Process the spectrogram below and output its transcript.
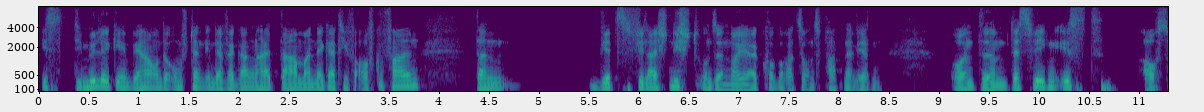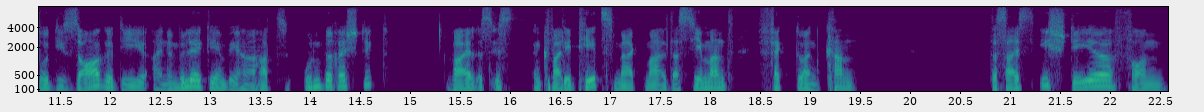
ist die Müller GmbH unter Umständen in der Vergangenheit da mal negativ aufgefallen, dann wird es vielleicht nicht unser neuer Kooperationspartner werden. Und ähm, deswegen ist auch so die Sorge, die eine Müller GmbH hat, unberechtigt, weil es ist ein Qualitätsmerkmal, dass jemand faktoren kann. Das heißt, ich stehe von mhm.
